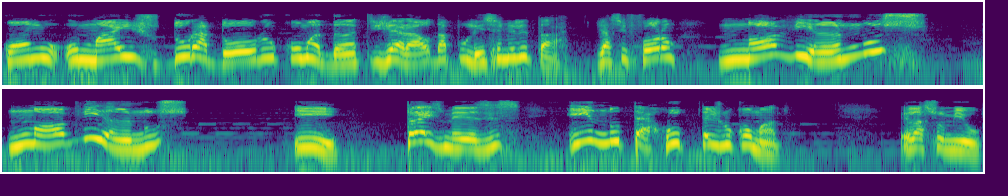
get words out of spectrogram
como o mais duradouro comandante-geral da Polícia Militar. Já se foram nove anos nove anos e três meses ininterruptos no comando. Ele assumiu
